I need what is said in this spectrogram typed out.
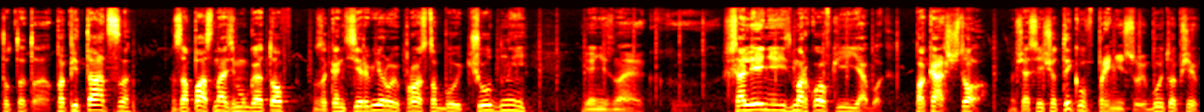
тут это попитаться. Запас на зиму готов. Законсервирую, просто будет чудный. Я не знаю, Соленье из морковки и яблок. Пока что. Но сейчас я еще тыкву принесу, и будет вообще...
